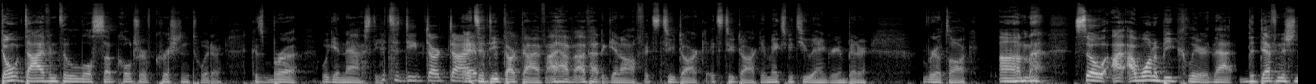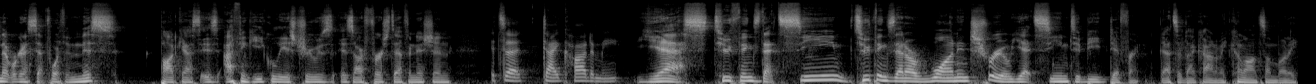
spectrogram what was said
don't dive into the little subculture of Christian Twitter, because bruh, we get nasty. it's a deep dark dive It's a deep dark dive. I have I've had to get off. It's too dark. It's too dark. It makes me too angry and bitter. Real talk. Um, so I, I want to be clear that the definition that we're gonna set forth in this podcast is I think equally as true as, as our first definition. it's a dichotomy Yes, two things that seem two things that are one and true yet seem to be different. That's a dichotomy. Come on, somebody.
